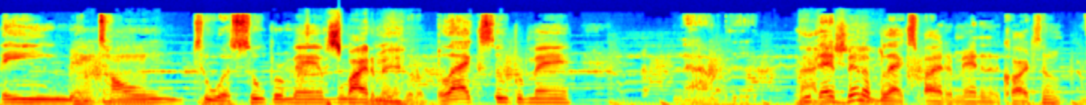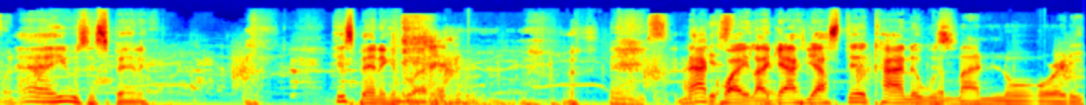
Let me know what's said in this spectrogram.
theme and Mm-mm. tone to a Superman movie Spider-Man. with a black Superman. Nah, I'm good. Nah, There's been a black Spider Man in the cartoon. Eh, he was Hispanic. Hispanic and black. Not quite. Like y'all, y'all still kind of was a minority.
